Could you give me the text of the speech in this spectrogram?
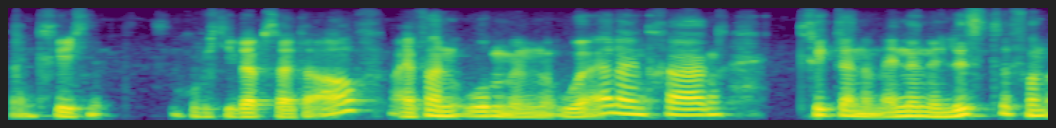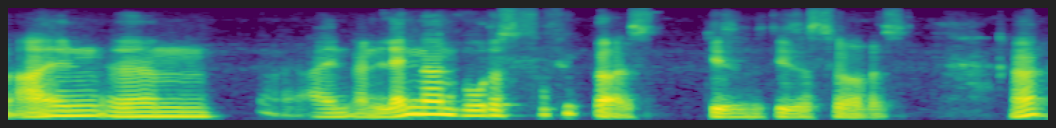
Dann kriege ich, rufe ich die Webseite auf, einfach oben in eine URL eintragen, kriege dann am Ende eine Liste von allen, ähm, allen, allen Ländern, wo das verfügbar ist, diese, dieser Service. Ja?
